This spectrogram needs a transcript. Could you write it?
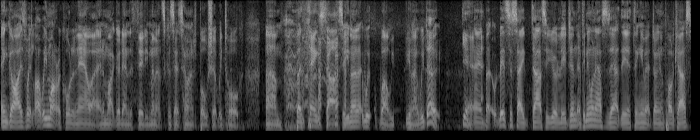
And guys, we like we might record an hour and it might go down to thirty minutes because that's how much bullshit we talk. Um, but thanks, Darcy. You know, we, well, we, you know, we do. Yeah. And, but let's just say, Darcy, you're a legend. If anyone else is out there thinking about doing a podcast,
